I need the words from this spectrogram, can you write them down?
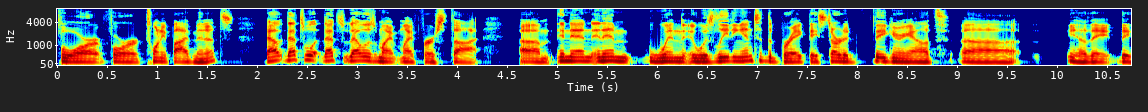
for for 25 minutes that, that's what that's that was my my first thought. Um, and then and then when it was leading into the break, they started figuring out. Uh, you know, they they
